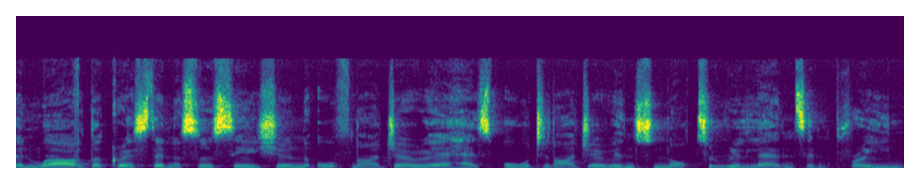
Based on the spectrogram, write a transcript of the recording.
Meanwhile, the Christian Association of Nigeria has urged Nigerians not to relent in praying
